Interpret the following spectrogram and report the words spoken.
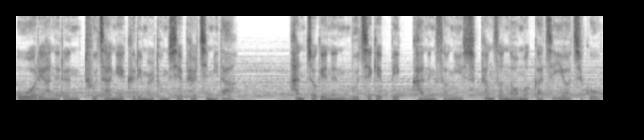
5월의 하늘은 두 장의 그림을 동시에 펼칩니다. 한쪽에는 무지갯빛 가능성이 수평선 너머까지 이어지고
